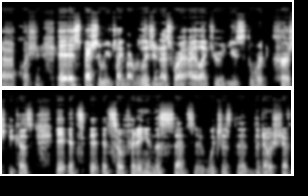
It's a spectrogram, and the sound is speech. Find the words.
uh, question, especially when you're talking about religion. That's why I like your use of the word curse because it's it's so fitting in this sense, uh, which is the, the notion of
